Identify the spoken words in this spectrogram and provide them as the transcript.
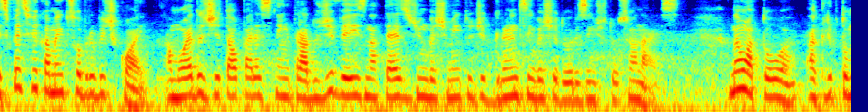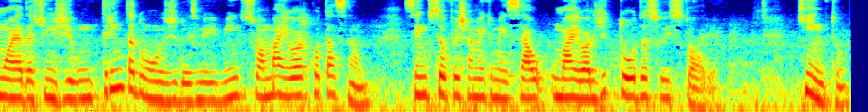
Especificamente sobre o Bitcoin, a moeda digital parece ter entrado de vez na tese de investimento de grandes investidores institucionais. Não à toa, a criptomoeda atingiu em 30 de 11 de 2020 sua maior cotação, sendo seu fechamento mensal o maior de toda a sua história. Quinto,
